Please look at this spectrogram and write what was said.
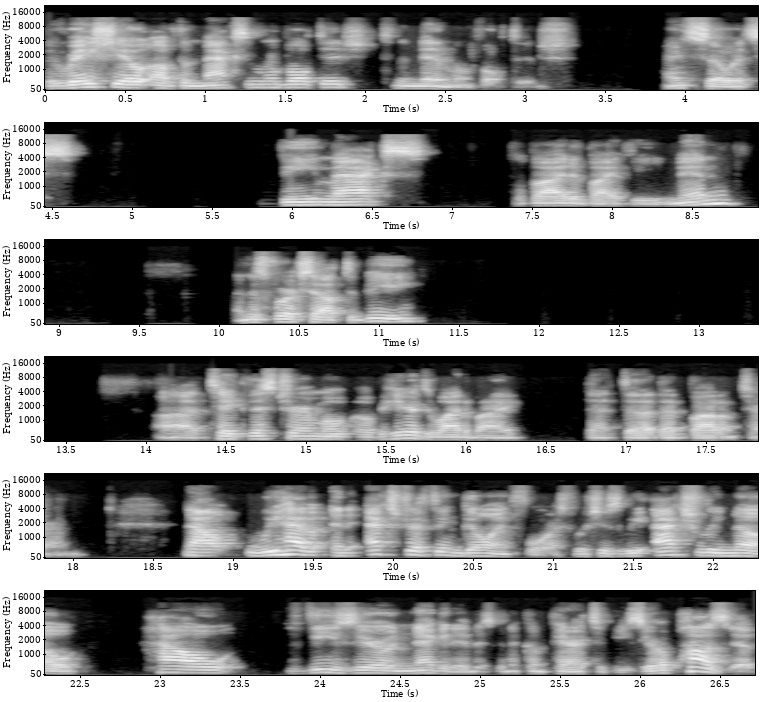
the ratio of the maximum voltage to the minimum voltage. All right, so it's V max divided by V min. And this works out to be, uh, take this term over here divided by that, uh, that bottom term. Now, we have an extra thing going for us, which is we actually know how V0 negative is going to compare to V0 positive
